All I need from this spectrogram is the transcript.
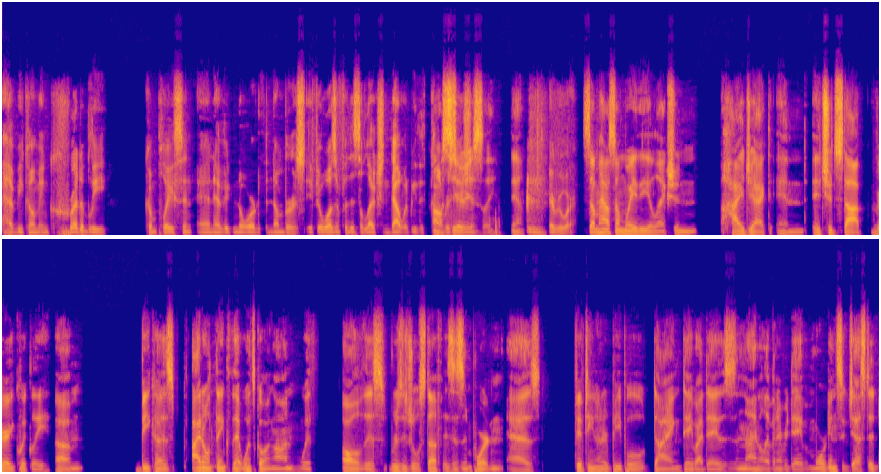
have become incredibly complacent and have ignored the numbers. If it wasn't for this election, that would be the Oh, conversation seriously, yeah. everywhere. somehow, some way, the election hijacked, and it should stop very quickly. Um, because I don't think that what's going on with all of this residual stuff is as important as 1,500 people dying day by day. This is a 9/11 every day. But Morgan suggested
